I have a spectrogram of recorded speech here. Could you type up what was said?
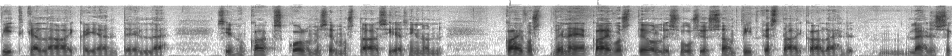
pitkällä aikajänteellä. Siinä on kaksi, kolme semmoista asiaa. Siinä on kaivos, Venäjän kaivosteollisuus, jossa on pitkästä aikaa lähdö, lähdössä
